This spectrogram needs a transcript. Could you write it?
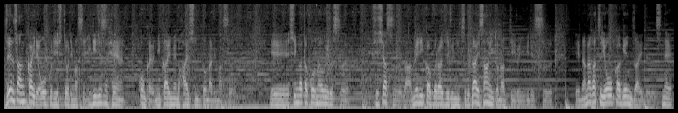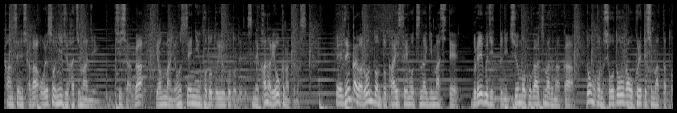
全3回でお送りしておりますイギリス編今回は2回目の配信となります、えー、新型コロナウイルス死者数がアメリカ、ブラジルに次ぐ第3位となっているイギリス、7月8日現在でですね感染者がおよそ28万人、死者が4万4000人ほどということでですねかなり多くなってます。えー、前回はロンドンと回線をつなぎましてブレグジットに注目が集まる中どうもこの初動が遅れてしまったと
